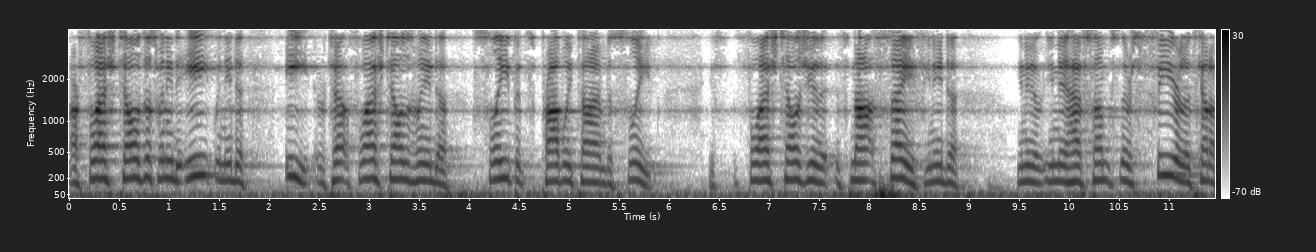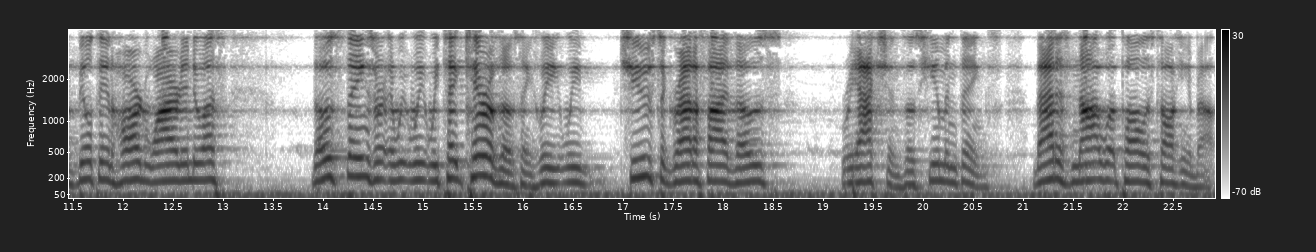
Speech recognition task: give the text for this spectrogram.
Our flesh tells us we need to eat, we need to eat. Our flesh tells us we need to sleep, it's probably time to sleep. If flesh tells you that it's not safe, you need to you need, to, you need to have some, there's fear that's kind of built in, hardwired into us. Those things are, we, we, we take care of those things. We, we choose to gratify those reactions, those human things. That is not what Paul is talking about.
